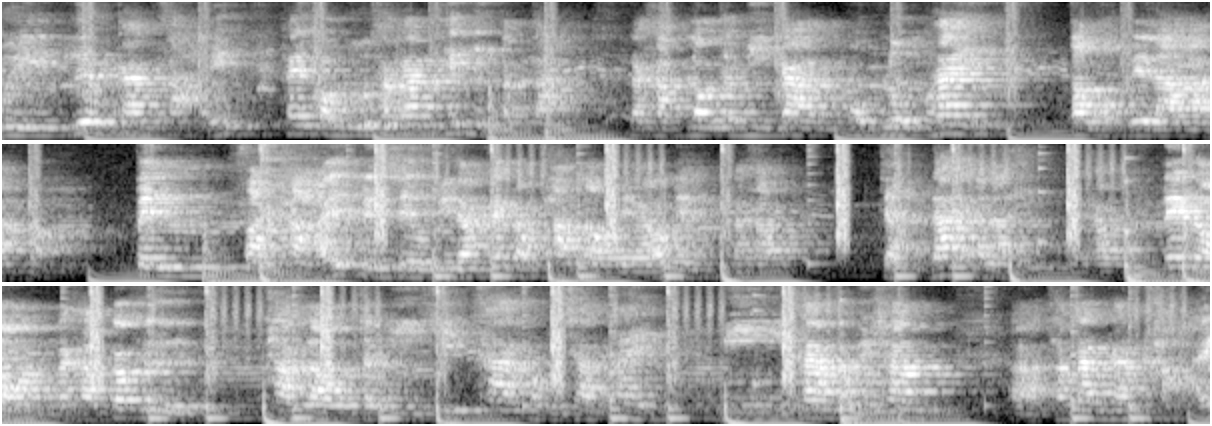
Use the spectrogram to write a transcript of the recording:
คุยเรื่องการขายให้ความรู้ทางด้านเทคนิคต่างๆนะครับ เราจะมีการอบรมให้ตลอดเวลา เป็นฝ่ายขายเป็นเซลล์ฟรีแลนซ์ให้กับทางเราแล้วเนี่ยนะครับ จะได้อะไรนะครับแน่นอนนะครับก็คือทางเราจะมีคิดค่าคอมมิชชั่นให้ มีค่าคอมมิชชั่นทางด้านการขาย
